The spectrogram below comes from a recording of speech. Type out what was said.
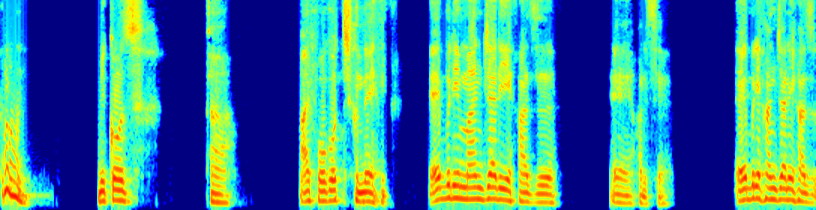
because uh, I forgot to name. Every manjari has, uh, how to say? Every manjari has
